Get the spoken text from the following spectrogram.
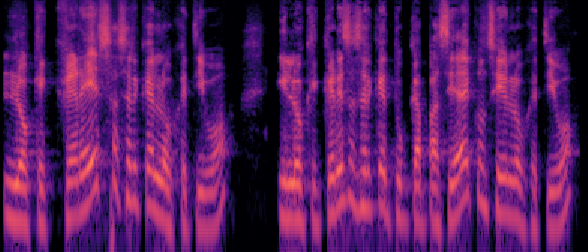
lo que crees acerca del objetivo y lo que crees acerca de tu capacidad de conseguir el objetivo.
